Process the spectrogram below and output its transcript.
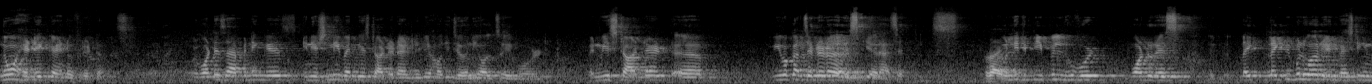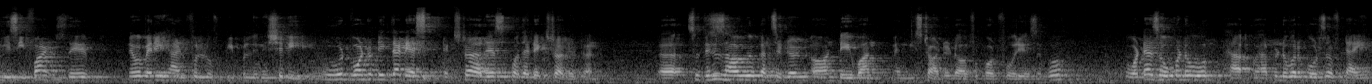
no headache kind of returns. But what is happening is initially when we started, I'll tell you how the journey also evolved. When we started, uh, we were considered a riskier asset class. Right. Only the people who would want to risk, like, like people who are investing in VC funds, they, they were very handful of people initially who would want to take that extra risk for that extra return. Uh, so this is how we were considered on day one when we started off about four years ago. What has opened over, ha- happened over a course of time,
